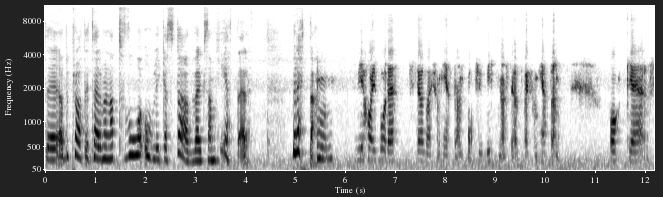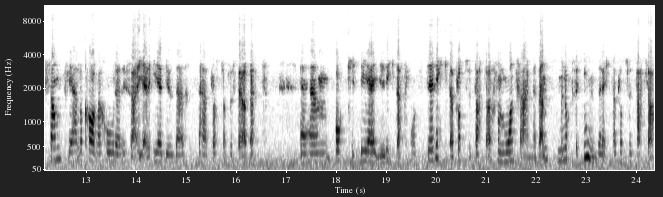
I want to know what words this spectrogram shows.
Ja, du pratar i termerna två olika stödverksamheter. Berätta. Mm. Vi har ju både stödverksamheten och vittnesstödverksamheten. Och eh, samtliga lokala jourer i Sverige erbjuder det här brottsofferstödet. Ehm, och det är ju riktat mot direkta brottsutsatta som målsäganden, men också indirekta brottsutsatta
